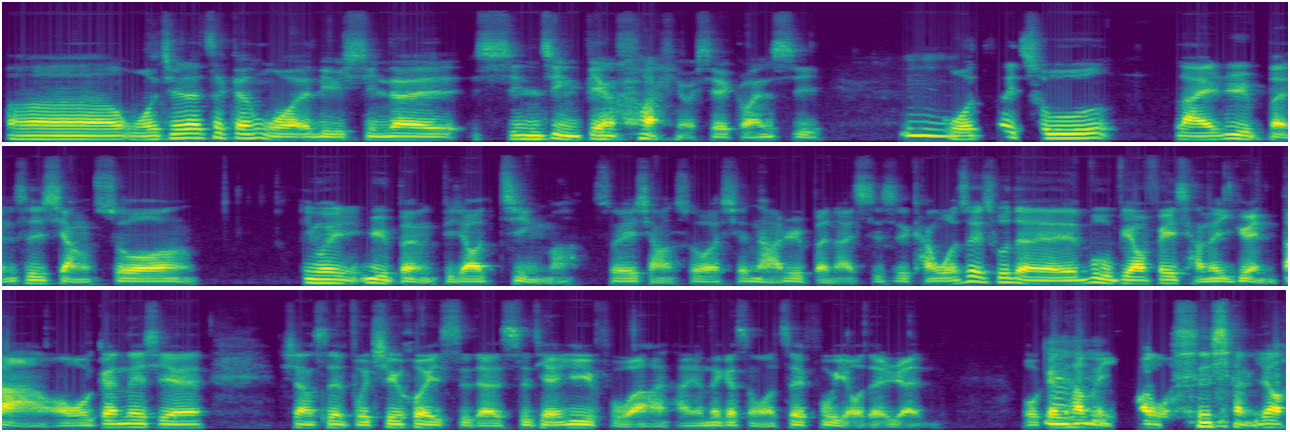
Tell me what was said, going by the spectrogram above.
呃，我觉得这跟我旅行的心境变化 有些关系。嗯，我最初来日本是想说，因为日本比较近嘛，所以想说先拿日本来试试看。我最初的目标非常的远大哦，我跟那些像是不去会死的石田裕辅啊，还有那个什么最富有的人，我跟他们一样，我是想要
